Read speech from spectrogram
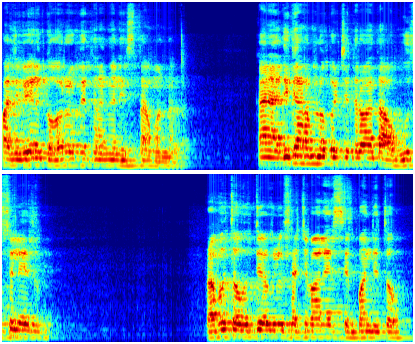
పదివేలు గౌరవ వేతనంగానే ఇస్తామన్నారు. కానీ అధికారంలోకి వచ్చిన తర్వాత ఆ ఊసు లేదు. ప్రభుత్వ ఉద్యోగులు సచివాలయ సిబ్బందితో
